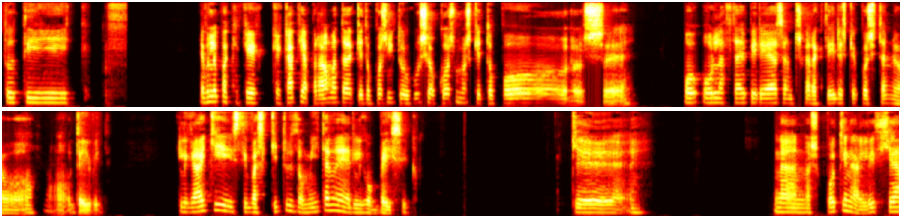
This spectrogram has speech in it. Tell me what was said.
το ότι έβλεπα και, και, και κάποια πράγματα και το πώς λειτουργούσε ο κόσμος και το πώς ε, ό, όλα αυτά επηρέαζαν τους χαρακτήρες και πώς ήταν ο, ο David. Λιγάκι στη βασική του δομή ήταν λίγο basic. Και να, να σου πω την αλήθεια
